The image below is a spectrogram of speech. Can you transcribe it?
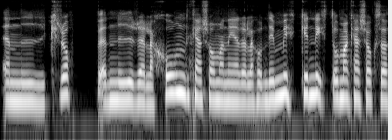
en ny kropp, en ny relation kanske om man är i en relation. Det är mycket nytt och man kanske också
